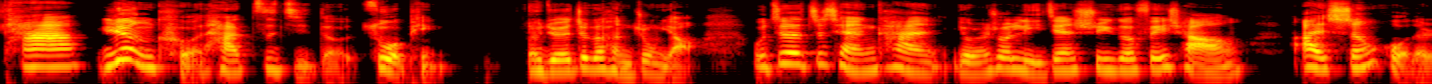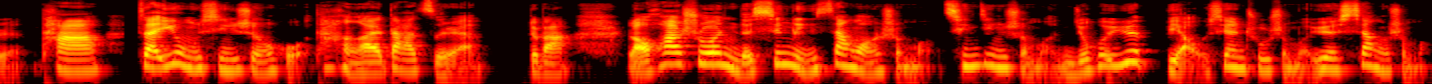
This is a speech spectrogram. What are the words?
他认可他自己的作品，我觉得这个很重要。我记得之前看有人说，李健是一个非常爱生活的人，他在用心生活，他很爱大自然。对吧？老话说，你的心灵向往什么，亲近什么，你就会越表现出什么，越像什么。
